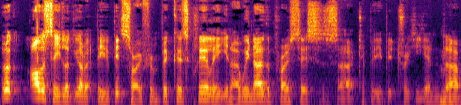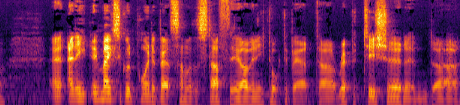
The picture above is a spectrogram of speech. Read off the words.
look, obviously, look, you've got to be a bit sorry for him because clearly, you know, we know the processes uh, could be a bit tricky and. Mm. Um, and, and he, he, makes a good point about some of the stuff there. I mean, he talked about uh, repetition and uh,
